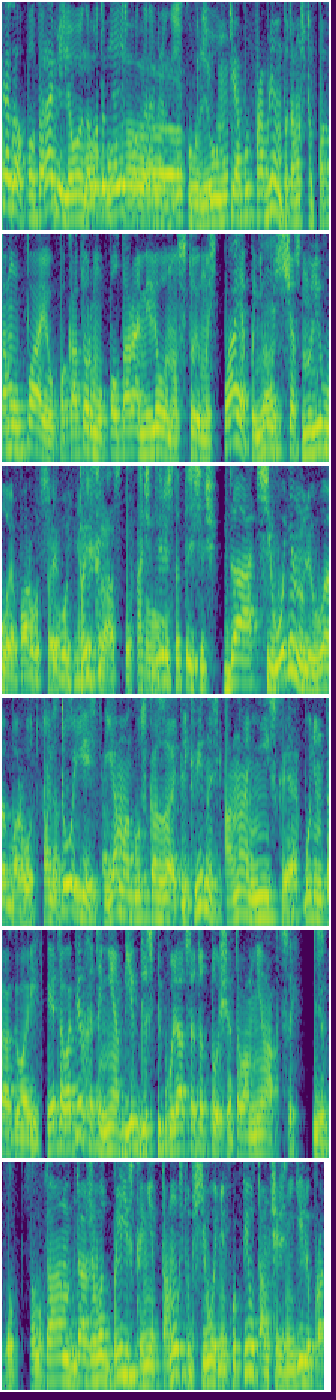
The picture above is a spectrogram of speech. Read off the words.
сказал, полтора у- миллиона. Вот у меня есть полтора миллиона, я куплю. У тебя будут проблемы, потому что по тому паю, по которому полтора миллиона стоимость пая, по нему Так. сейчас нулевой оборот сегодня. Прекрасно. А 400 тысяч? Да, сегодня нулевой оборот. Понятно. То есть, я могу сказать, ликвидность, она низкая, будем так говорить. Это, во-первых, это не объект для спекуляции, это точно, это вам не акции. Нет, ну, само. Там даже вот близко нет к тому, чтобы сегодня купил, там через неделю... про-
